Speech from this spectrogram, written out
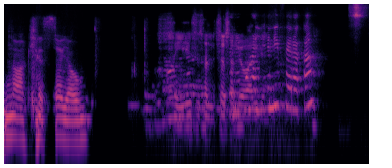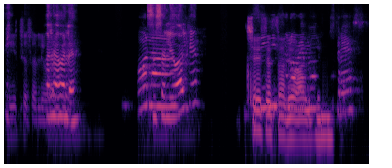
No, aquí estoy aún. Sí, se, sal- se salió ¿Tenemos a alguien. Jennifer acá? Sí, se salió Hola, alguien. hola. ¿Se salió alguien? Sí, se Sí, salió solo vemos alguien. tres.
